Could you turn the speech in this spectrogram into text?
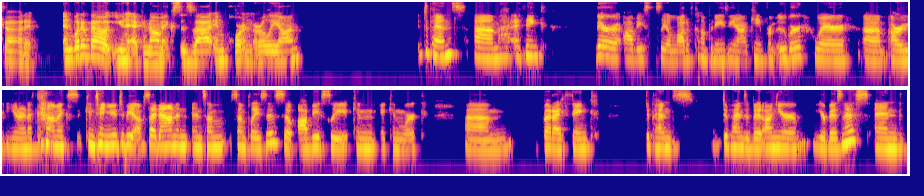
Got it. And what about unit economics? Is that important early on? It depends. Um, i think there are obviously a lot of companies you know i came from uber where um, our unit economics continue to be upside down in, in some some places. So obviously it can it can work. Um, but i think depends depends a bit on your your business and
